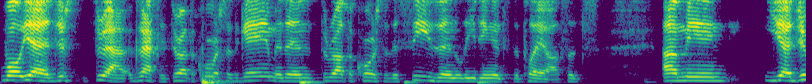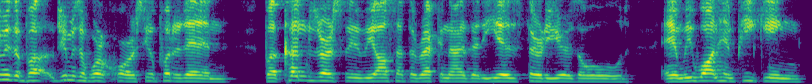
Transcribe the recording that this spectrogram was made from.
Well, yeah, just throughout exactly throughout the course of the game, and then throughout the course of the season leading into the playoffs. It's, I mean, yeah, Jimmy's a Jimmy's a workhorse. He'll put it in, but conversely, we also have to recognize that he is 30 years old, and we want him peaking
